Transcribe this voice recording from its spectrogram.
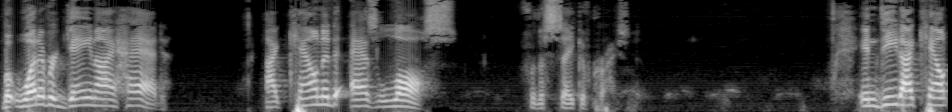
But whatever gain I had, I counted as loss for the sake of Christ. Indeed, I count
